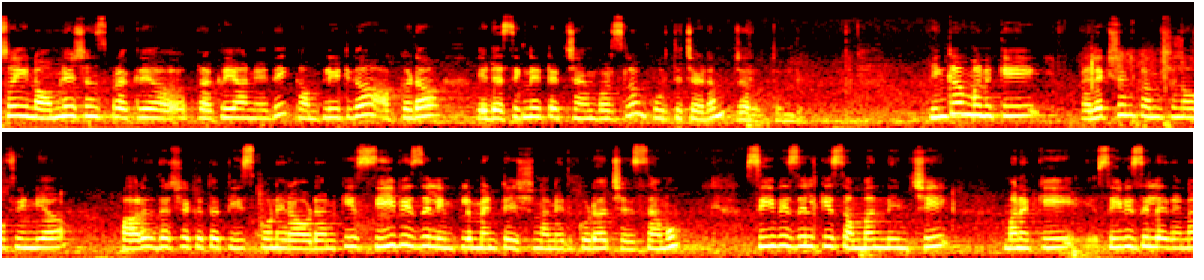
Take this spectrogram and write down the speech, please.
సో ఈ నామినేషన్స్ ప్రక్రియ ప్రక్రియ అనేది కంప్లీట్గా అక్కడ ఈ డెసిగ్నేటెడ్ చేంబర్స్లో పూర్తి చేయడం జరుగుతుంది. ఇంకా మనకి ఎలక్షన్ కమిషన్ ఆఫ్ ఇండియా పారదర్శకత తీసుకొని రావడానికి సి విజిల్ ఇంప్లిమెంటేషన్ అనేది కూడా చేశాము. సి విజిల్కి సంబంధించి మనకి సి విజిల్ ఏదైనా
